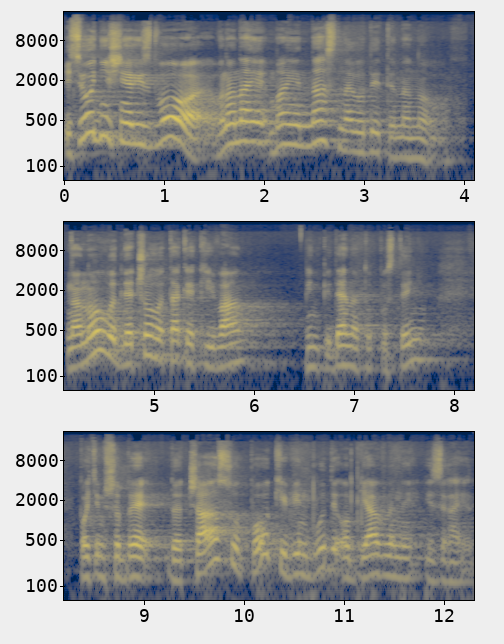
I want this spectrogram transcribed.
І сьогоднішнє Різдво, воно має нас народити наново. Наново для чого, так як Іван, він піде на ту пустиню, потім, щоб до часу, поки він буде об'явлений Ізраїлем.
